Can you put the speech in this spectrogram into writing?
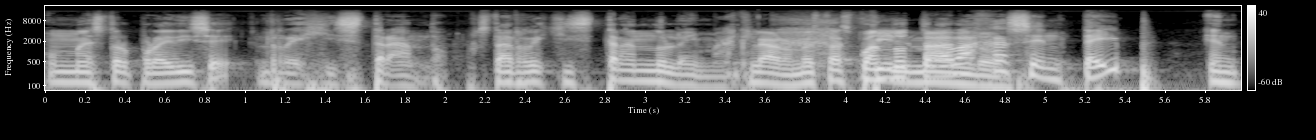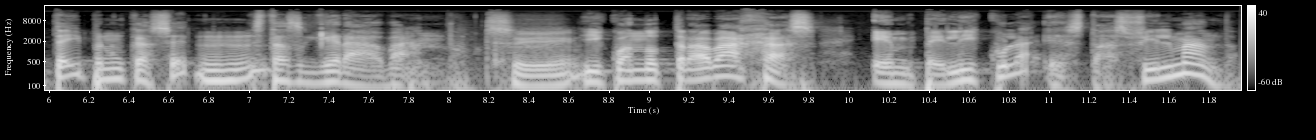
Un maestro por ahí dice registrando. Estás registrando la imagen. Claro, no estás Cuando filmando. trabajas en tape, en tape, en un cassette, estás grabando. Sí. Y cuando trabajas en película, estás filmando.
